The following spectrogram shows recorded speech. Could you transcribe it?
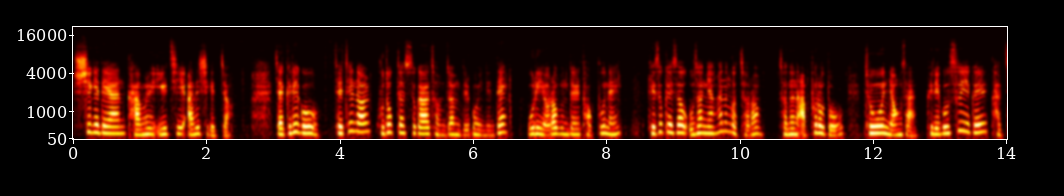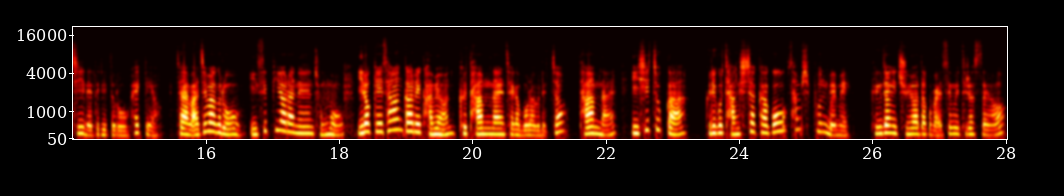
주식에 대한 감을 잃지 않으시겠죠. 자, 그리고 제 채널 구독자 수가 점점 늘고 있는데 우리 여러분들 덕분에 계속해서 우상향 하는 것처럼 저는 앞으로도 좋은 영상 그리고 수익을 같이 내드리도록 할게요. 자, 마지막으로 이 스피어라는 종목 이렇게 상한가를 가면 그 다음날 제가 뭐라 그랬죠? 다음날 이 시초가 그리고 장 시작하고 30분 매매 굉장히 중요하다고 말씀을 드렸어요.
